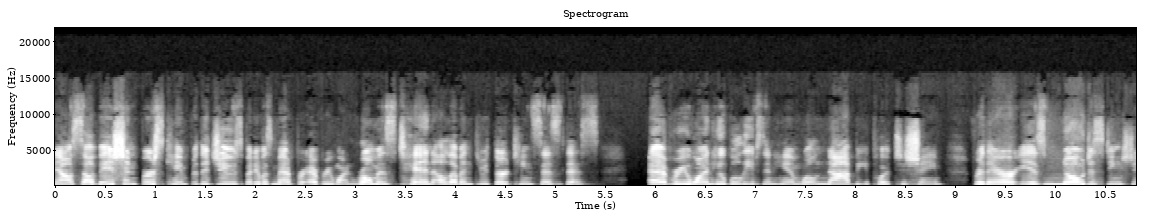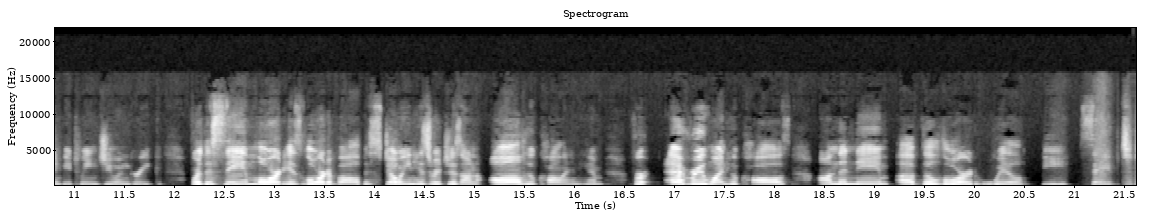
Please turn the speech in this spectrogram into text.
Now, salvation first came for the Jews, but it was meant for everyone. Romans 10 11 through 13 says this Everyone who believes in him will not be put to shame, for there is no distinction between Jew and Greek. For the same Lord is Lord of all, bestowing his riches on all who call on him. For everyone who calls on the name of the Lord will be saved.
